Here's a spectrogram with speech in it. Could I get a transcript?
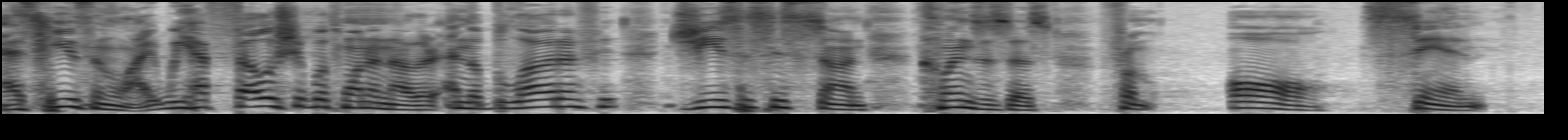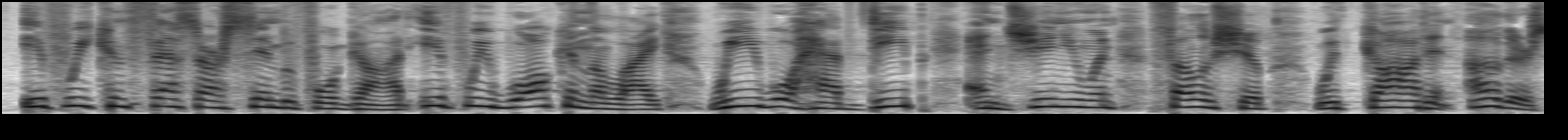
as he is in light, we have fellowship with one another, and the blood of Jesus, his son, cleanses us from all sin. If we confess our sin before God, if we walk in the light, we will have deep and genuine fellowship with God and others.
